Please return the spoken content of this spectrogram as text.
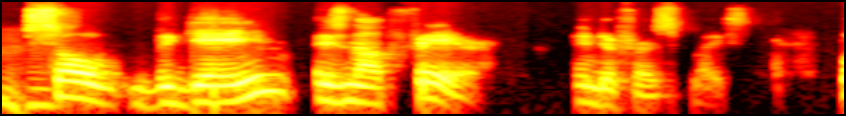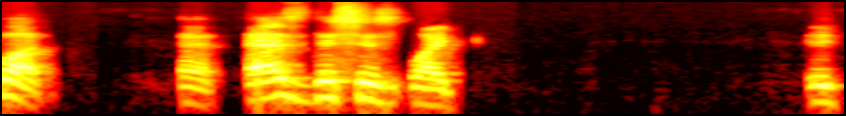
Mm-hmm. So the game is not fair in the first place. But uh, as this is like, it,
